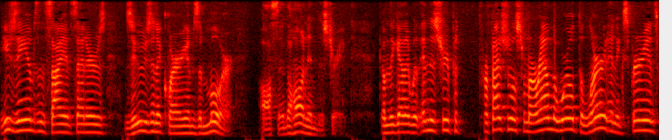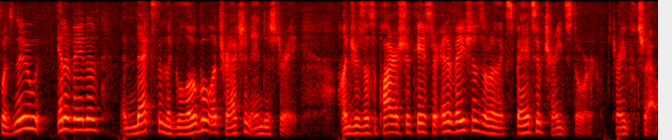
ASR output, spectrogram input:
museums and science centers, zoos and aquariums, and more. Also, the haunt industry. Come together with industry p- professionals from around the world to learn and experience what's new, innovative, and next in the global attraction industry. Hundreds of suppliers showcase their innovations on an expansive trade store, trade show.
